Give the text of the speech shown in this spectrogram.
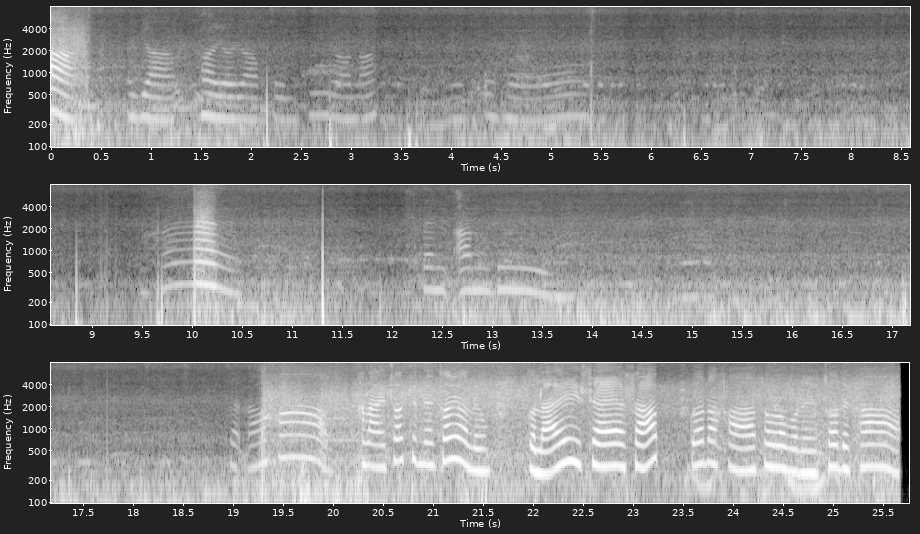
พยายามพยายามเต็มที่แล้วนะ โอ้โหเฮ้ยเป็นอันดีเสร็จแล้วค่ะ ใครชอบคลิปนี้ก็อย่าลืม กดไลค์แชร์ซับด้วยนะคะสำหรับวันนี้สวัสดีค่ะ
